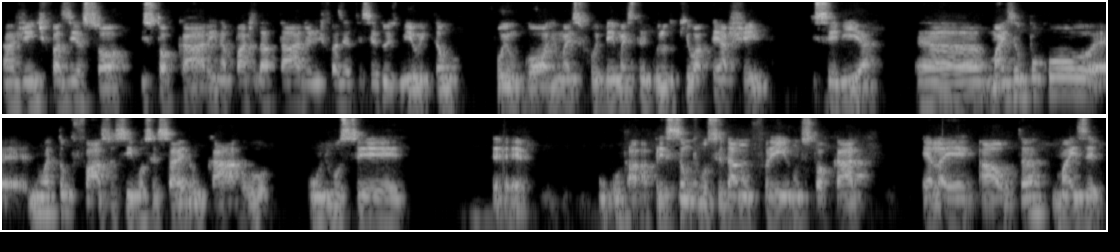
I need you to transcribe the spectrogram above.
a gente fazia só estocar e na parte da tarde a gente fazia TC 2000. Então, foi um corre, mas foi bem mais tranquilo do que eu até achei que seria. Uh, mas é um pouco, é, não é tão fácil assim. Você sai de um carro onde você é, a pressão que você dá no freio, no estocar, ela é alta, mas é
